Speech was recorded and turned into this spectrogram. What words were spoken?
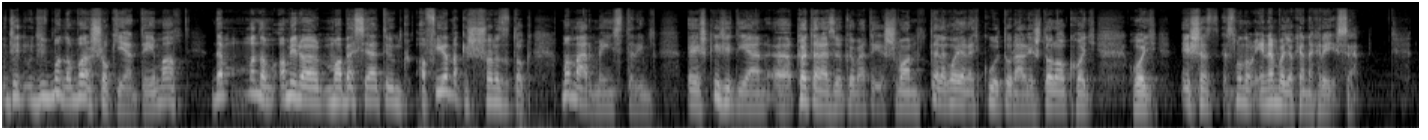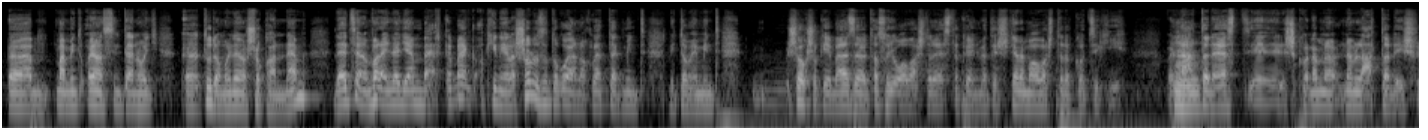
úgyhogy, úgyhogy mondom, van sok ilyen téma, de mondom, amiről ma beszéltünk, a filmek és a sorozatok ma már mainstream, és kicsit ilyen kötelező követés van, tényleg olyan egy kulturális dolog, hogy, hogy és ezt, ezt mondom, én nem vagyok ennek része. Mármint olyan szinten, hogy tudom, hogy nagyon sokan nem, de egyszerűen van egy nagy ember meg, akinél a sorozatok olyanok lettek, mint, mint tudom én, mint sok-sok évvel ezelőtt az, hogy olvastad ezt a könyvet, és ha nem olvastad, akkor ciki. Vagy mm. láttad ezt, és akkor nem, nem láttad, és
